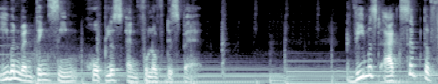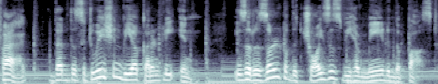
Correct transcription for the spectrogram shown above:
even when things seem hopeless and full of despair. We must accept the fact that the situation we are currently in is a result of the choices we have made in the past.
